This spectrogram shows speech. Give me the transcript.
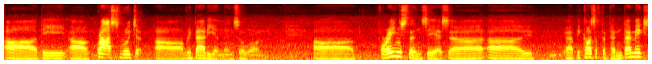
uh, the uh, grassroots uh, rebellion and so on. for instance, yes, because of the pandemics,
